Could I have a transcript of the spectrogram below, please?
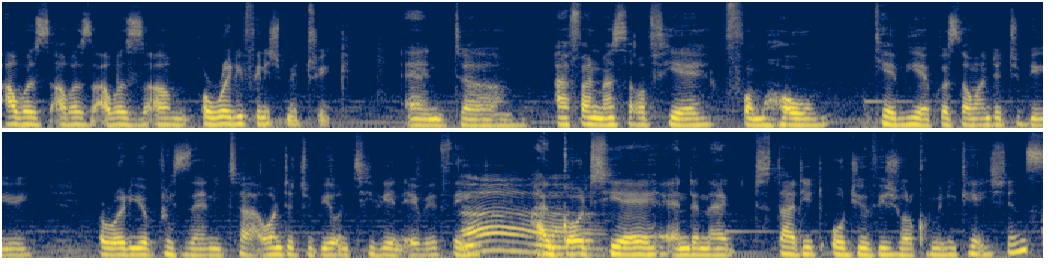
I was, I was, I was um, already finished matric, and um, I found myself here from home. Came here because I wanted to be a radio presenter. I wanted to be on TV and everything. I got here, and then I studied audiovisual communications.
